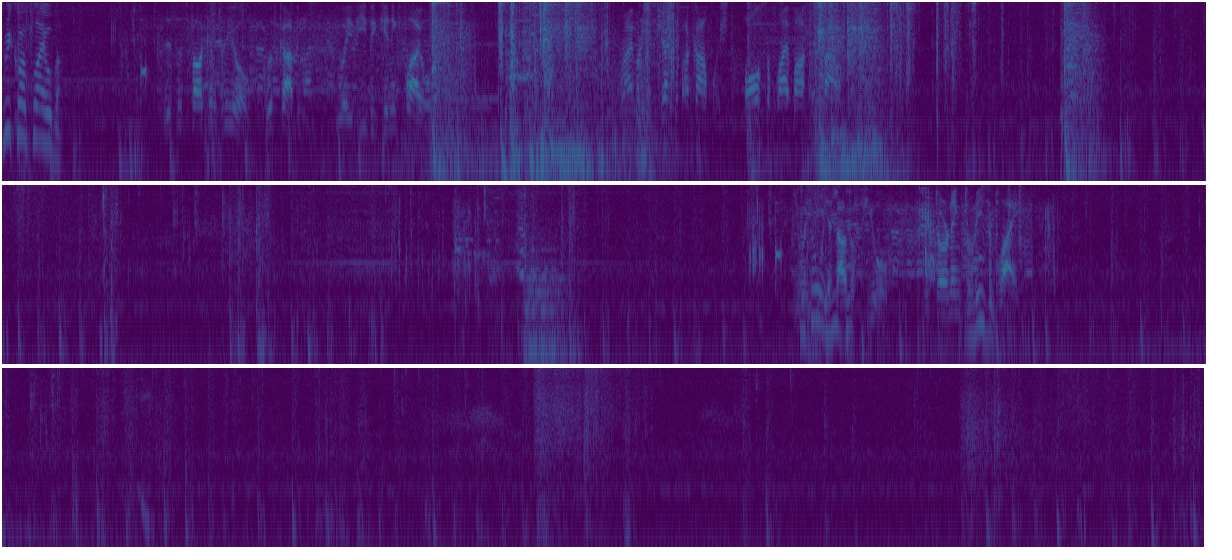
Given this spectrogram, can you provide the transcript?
Request recon flyover. This is Falcon 3-0. Good copy. UAV beginning flyover. Primary objective accomplished. All supply boxes found. someone UAV is out this? of fuel. Returning to resupply.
